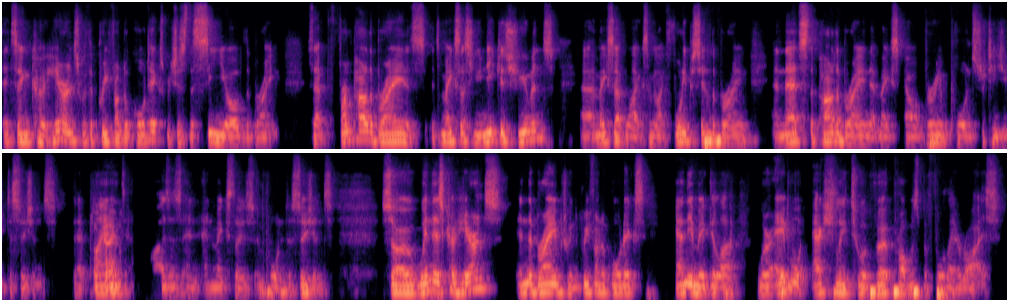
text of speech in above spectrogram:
it's in coherence with the prefrontal cortex which is the ceo of the brain. It's that front part of the brain. It's it makes us unique as humans. Uh, it makes up like something like 40% of the brain. And that's the part of the brain that makes our very important strategic decisions, that plans, and, and makes those important decisions. So when there's coherence in the brain between the prefrontal cortex and the amygdala, we're able actually to avert problems before they arise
